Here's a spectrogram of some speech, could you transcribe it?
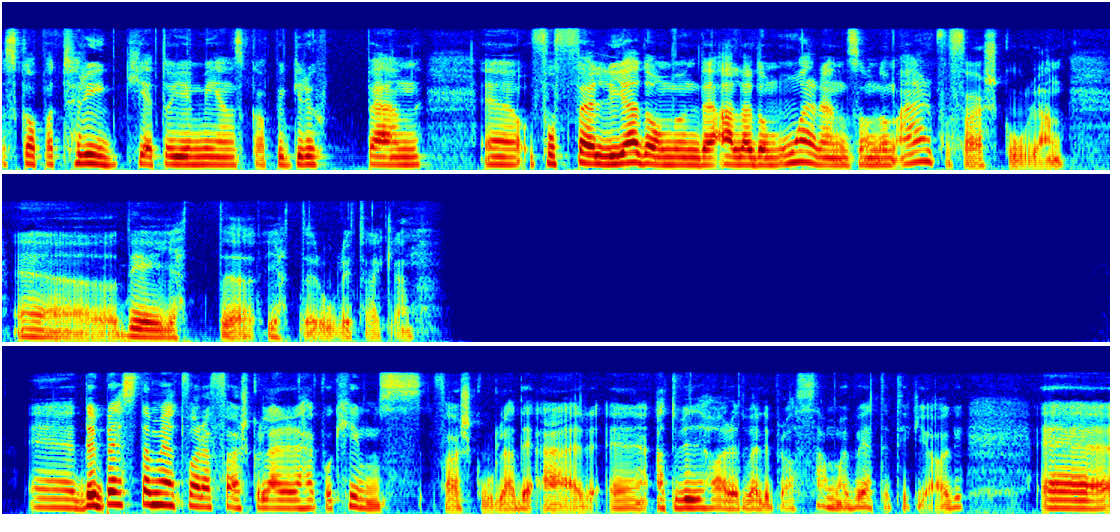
Skapa trygghet och gemenskap i gruppen. Få följa dem under alla de åren som de är på förskolan. Det är jätte, jätteroligt verkligen. Eh, det bästa med att vara förskollärare här på Kims förskola det är eh, att vi har ett väldigt bra samarbete tycker jag. Eh,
